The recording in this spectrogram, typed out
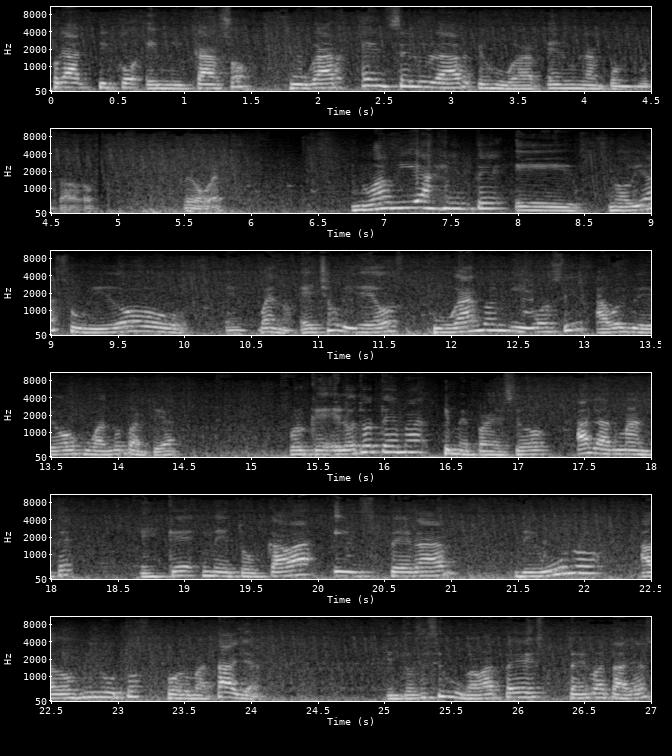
práctico en mi caso jugar en celular que jugar en una computadora. Pero bueno, no había gente, eh, no había subido, eh, bueno, hecho videos jugando en vivo, sí, hago el video jugando partida. Porque el otro tema que me pareció alarmante es que me tocaba esperar de uno a dos minutos por batalla. Entonces si jugaba tres, tres batallas,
